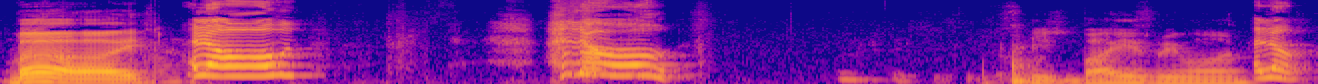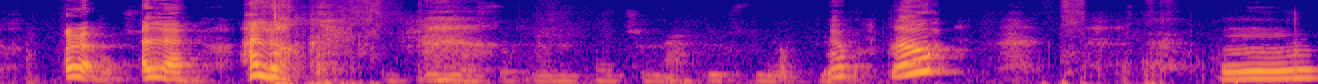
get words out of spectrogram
Bye. Hello. Hello. Say bye everyone. Hello. Hello. Hello. Hello. Și asta trebuie face textura. No. No. Uh,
